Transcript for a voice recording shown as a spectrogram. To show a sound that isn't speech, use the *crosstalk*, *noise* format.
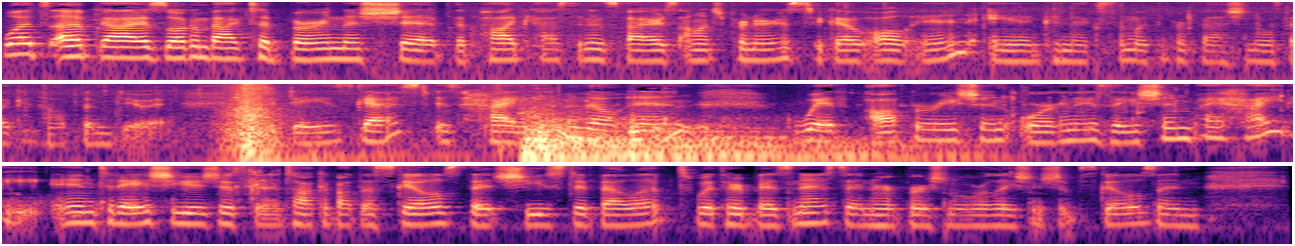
What's up, guys? Welcome back to Burn the Ship, the podcast that inspires entrepreneurs to go all in and connects them with the professionals that can help them do it. Today's guest is Heidi Milton with Operation Organization by Heidi. And today she is just going to talk about the skills that she's developed with her business and her personal relationship skills and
